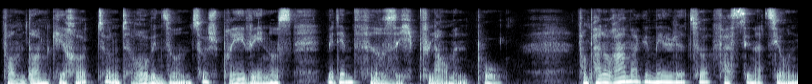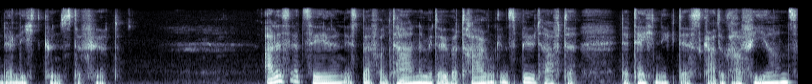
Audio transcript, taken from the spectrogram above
vom Don Quixote und Robinson zur Spreevenus mit dem Pfirsichpflaumenpo, vom Panoramagemälde zur Faszination der Lichtkünste führt. Alles Erzählen ist bei Fontane mit der Übertragung ins Bildhafte, der Technik des Kartografierens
